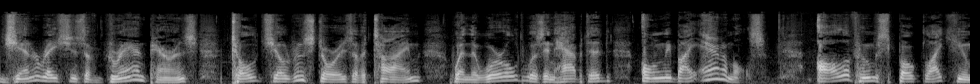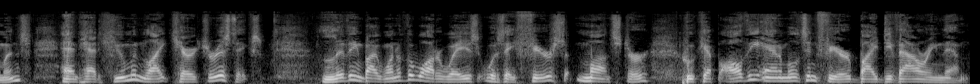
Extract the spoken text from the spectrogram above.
generations of grandparents told children stories of a time when the world was inhabited only by animals, all of whom spoke like humans and had human-like characteristics. Living by one of the waterways was a fierce monster who kept all the animals in fear by devouring them.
